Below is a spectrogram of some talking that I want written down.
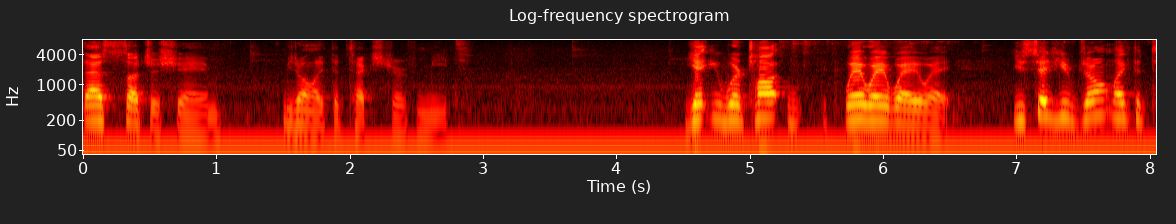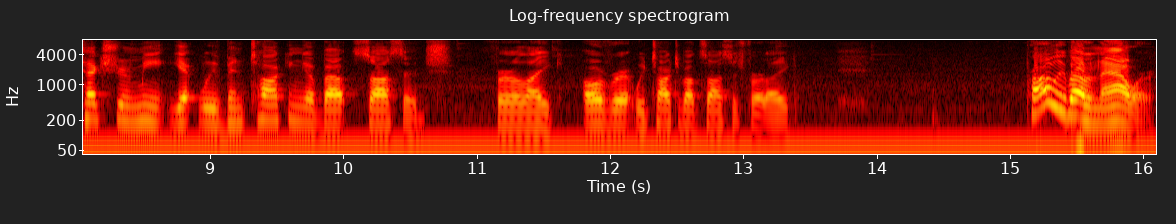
That's such a shame. You don't like the texture of meat. Yet you were taught. Wait, wait, wait, wait. You said you don't like the texture of meat, yet we've been talking about sausage for like over. We talked about sausage for like probably about an hour.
